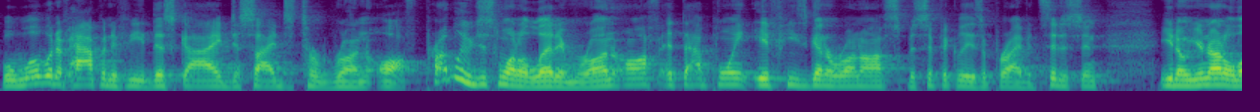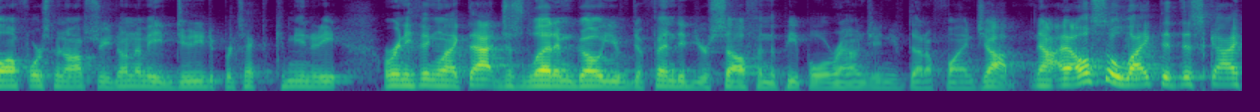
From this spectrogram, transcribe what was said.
well, what would have happened if he, this guy decides to run off? Probably just wanna let him run off at that point if he's gonna run off specifically as a private citizen. You know, you're not a law enforcement officer, you don't have any duty to protect the community or anything like that. Just let him go. You've defended yourself and the people around you and you've done a fine job. Now, I also like that this guy,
